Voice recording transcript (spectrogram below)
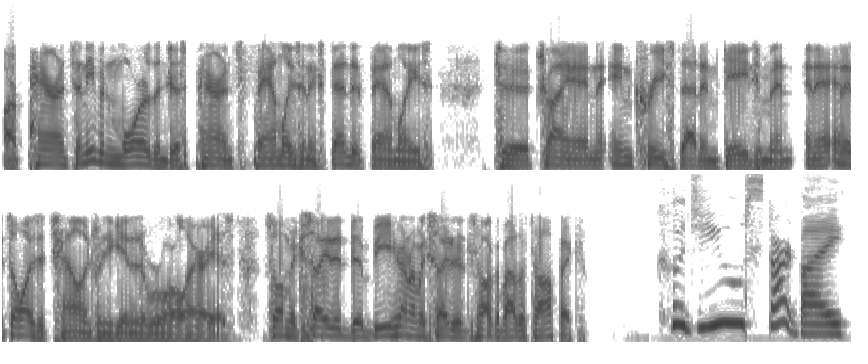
our parents and even more than just parents, families and extended families to try and increase that engagement. And, and it's always a challenge when you get into rural areas. So I'm excited to be here and I'm excited to talk about the topic. Could you start by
